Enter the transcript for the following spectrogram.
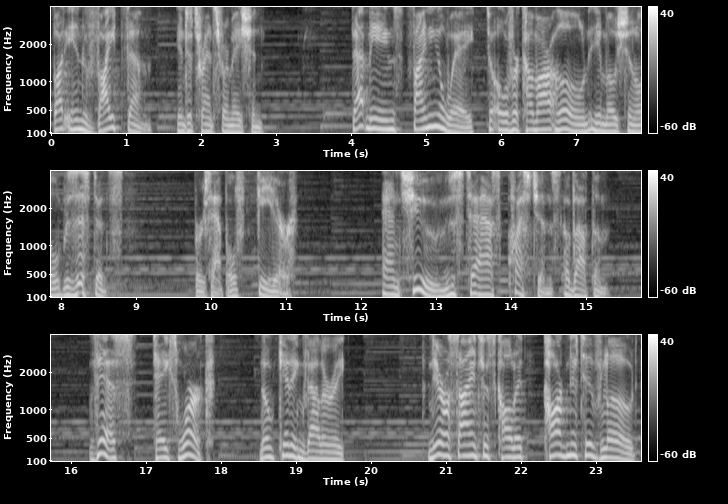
but invite them into transformation. That means finding a way to overcome our own emotional resistance. For example, fear. And choose to ask questions about them. This takes work. No kidding, Valerie. Neuroscientists call it cognitive load,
